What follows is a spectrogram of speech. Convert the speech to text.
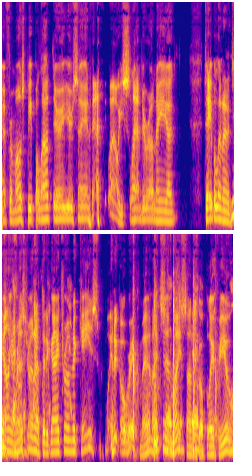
uh, for most people out there, you're saying, wow, he slammed her on a uh, table in an Italian restaurant after the guy threw him the keys. Way to go, Rick, man. I'd send my son to go play for you.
